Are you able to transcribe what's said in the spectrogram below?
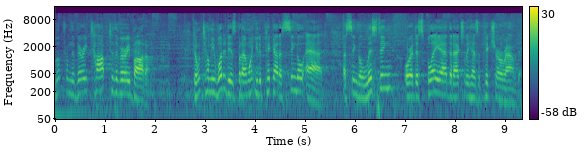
Look from the very top to the very bottom. Don't tell me what it is, but I want you to pick out a single ad, a single listing, or a display ad that actually has a picture around it.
